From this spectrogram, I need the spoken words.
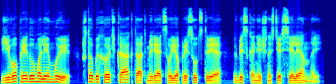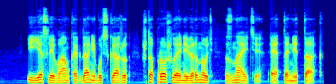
Его придумали мы, чтобы хоть как-то отмерять свое присутствие в бесконечности Вселенной. И если вам когда-нибудь скажут, что прошлое не вернуть, знайте, это не так.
